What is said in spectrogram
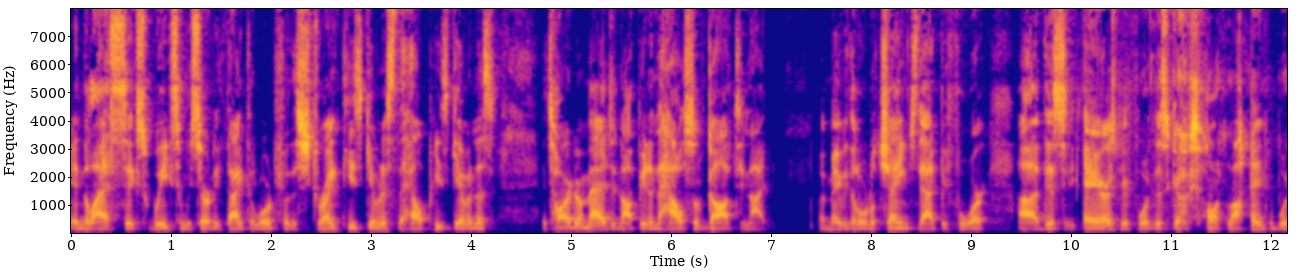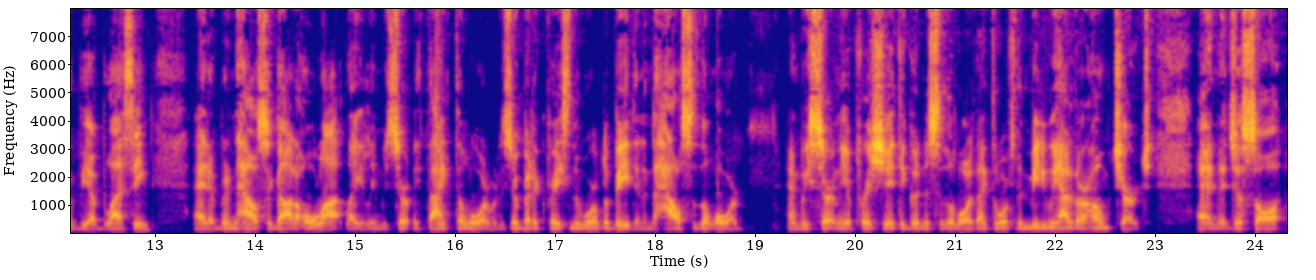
in the last six weeks. And we certainly thank the Lord for the strength He's given us, the help He's given us. It's hard to imagine not being in the house of God tonight. But maybe the Lord will change that before uh, this airs, before this goes online. It would be a blessing. And I've been in the house of God a whole lot lately. And we certainly thank the Lord. There's no better place in the world to be than in the house of the Lord. And we certainly appreciate the goodness of the Lord. Thank the Lord for the meeting we had at our home church. And it just saw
